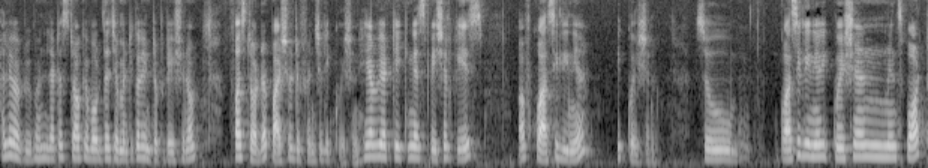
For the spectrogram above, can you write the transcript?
Hello everyone, let us talk about the geometrical interpretation of first order partial differential equation. Here we are taking a special case of quasi-linear equation. So quasi-linear equation means what?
